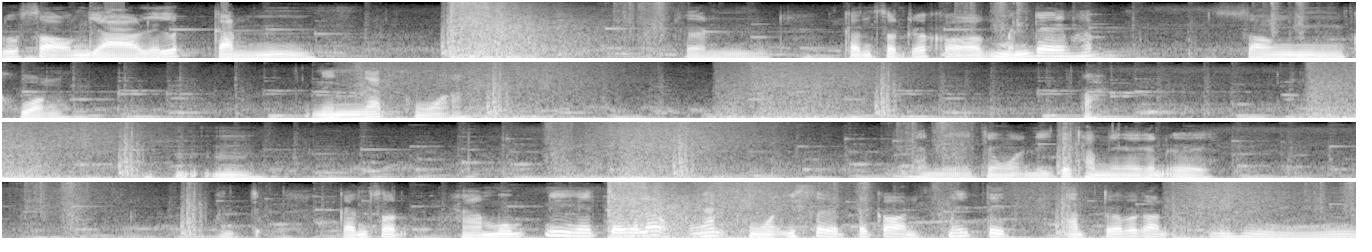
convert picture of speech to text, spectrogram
ลูกซองยาวเลยละกัน ส่วนกันสดก็ขอเหมือนเดิมครับ ซองควง เน้นงัดหัวไปอืมอันนี้จังหวะนี้จะทำยังไงกันเอ่ยกันสดหามุมนี่ไงเจอแล้วงัดหัวอิเสิร์ตไปก่อน ไม่ติดอัดตัวไปก่อนอือ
